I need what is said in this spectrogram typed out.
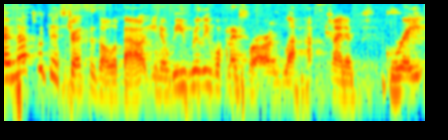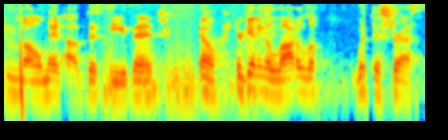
And that's what this dress is all about. You know, we really wanted for our last kind of great moment of the season. You know, you're getting a lot of look with this dress.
